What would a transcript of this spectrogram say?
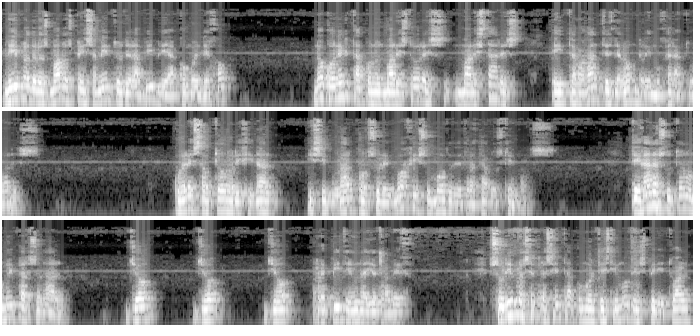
Libro de los malos pensamientos de la Biblia, como el de Job. No conecta con los malestares, malestares e interrogantes del hombre y mujer actuales cuál es autor original y singular por su lenguaje y su modo de tratar los temas. Te gana su tono muy personal. Yo, yo, yo, repite una y otra vez. Su libro se presenta como el testimonio espiritual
